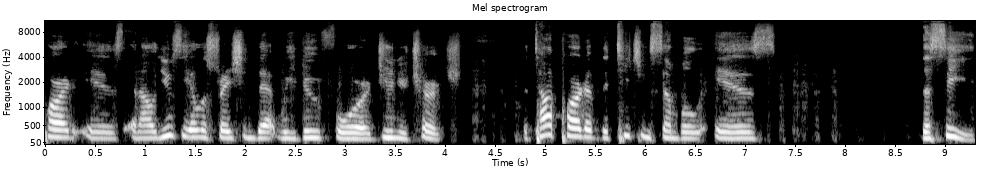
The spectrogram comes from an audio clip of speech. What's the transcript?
part is, and I'll use the illustration that we do for junior church. The top part of the teaching symbol is the seed.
